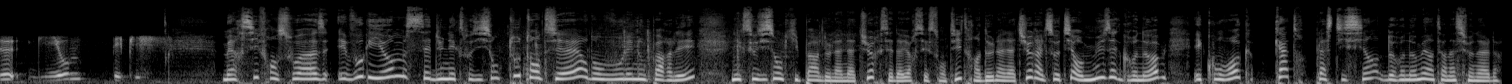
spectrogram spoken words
de Guillaume Pépi. Merci Françoise. Et vous Guillaume, c'est d'une exposition tout entière dont vous voulez nous parler. Une exposition qui parle de la nature, c'est d'ailleurs c'est son titre, hein, de la nature. Elle se tient au musée de Grenoble et convoque quatre plasticiens de renommée internationale.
